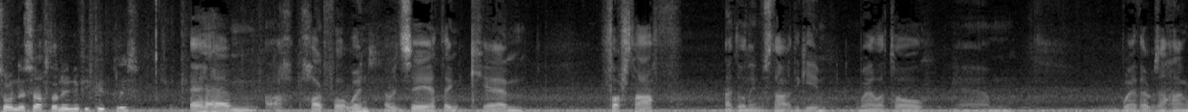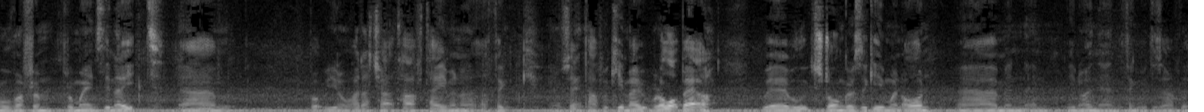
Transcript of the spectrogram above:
thoughts on this afternoon, if you could, please? Um, a hard fought win, I would say. I think um, first half, I don't think we started the game well at all. Um, whether it was a hangover from, from Wednesday night, um, but you know, had a chat at half time, and I, I, think you know, second half we came out, we're a lot better. We, we looked stronger as the game went on, um, and, and, you know, in the end, I think we deserved the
